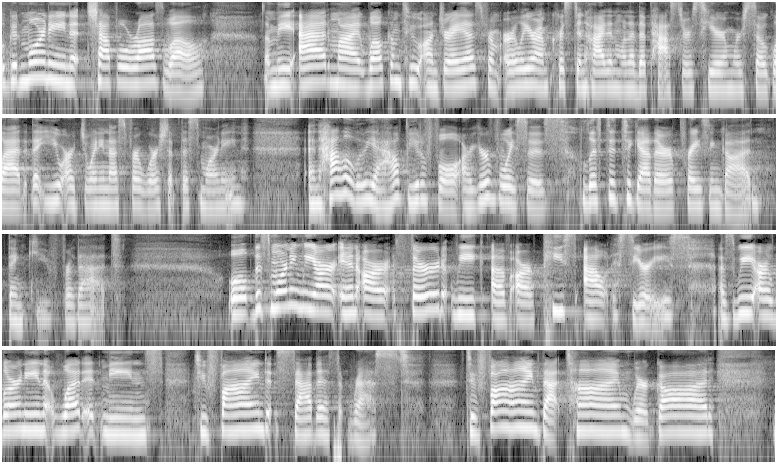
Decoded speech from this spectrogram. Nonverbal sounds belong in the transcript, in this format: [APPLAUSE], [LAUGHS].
Well, good morning, Chapel Roswell. Let me add my welcome to Andreas from earlier. I'm Kristen Hayden, one of the pastors here, and we're so glad that you are joining us for worship this morning. And hallelujah, how beautiful are your voices lifted together, praising God. Thank you for that. Well, this morning we are in our third week of our Peace Out series as we are learning what it means to find Sabbath rest to find that time where God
